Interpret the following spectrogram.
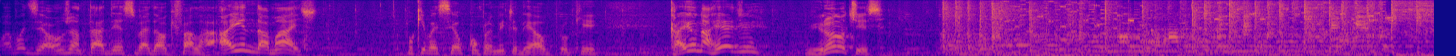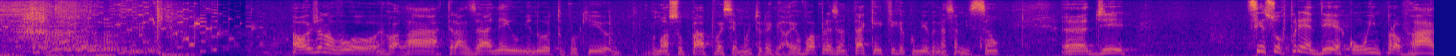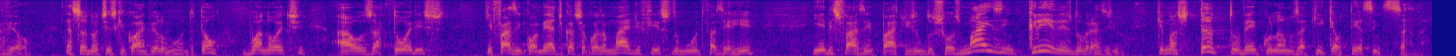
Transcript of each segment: Mas vou dizer, ó, um jantar desse vai dar o que falar. Ainda mais porque vai ser o complemento ideal porque caiu na rede, virou notícia. Hoje eu não vou enrolar, atrasar nem um minuto, porque o nosso papo vai ser muito legal. Eu vou apresentar quem fica comigo nessa missão uh, de se surpreender com o improvável dessas notícias que correm pelo mundo. Então, boa noite aos atores que fazem comédia, que é essa coisa mais difícil do mundo, fazer rir. E eles fazem parte de um dos shows mais incríveis do Brasil, que nós tanto veiculamos aqui, que é o Terça Insana.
